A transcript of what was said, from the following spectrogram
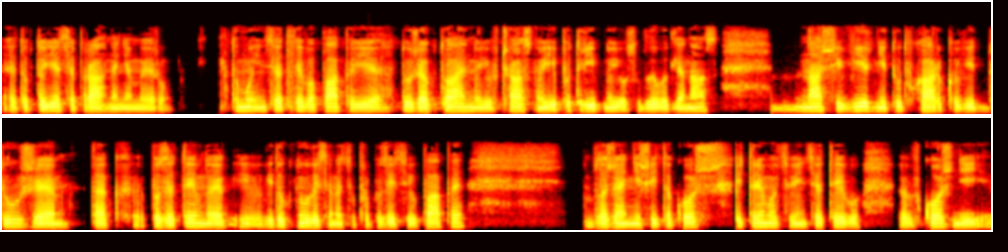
Е, тобто є це прагнення миру. Тому ініціатива папи є дуже актуальною, вчасною і потрібною, особливо для нас. Наші вірні тут в Харкові дуже так позитивно відгукнулися на цю пропозицію папи. Блаженніший також підтримав цю ініціативу в кожній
